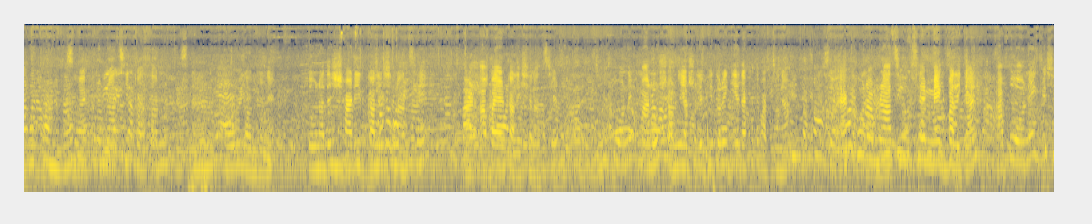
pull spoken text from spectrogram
এখন আমরা আছি কাতান লন্ডনে তো ওনাদের শাড়ির কালেকশন আছে আর আপায়ার কালেকশন আছে। যেহেতু অনেক মানুষ আমি আসলে ভিতরে গিয়ে দেখাতে পারছি না। তো এখন আমরা আছি হচ্ছে মেঘবালিকায়। আপু অনেক বেশি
